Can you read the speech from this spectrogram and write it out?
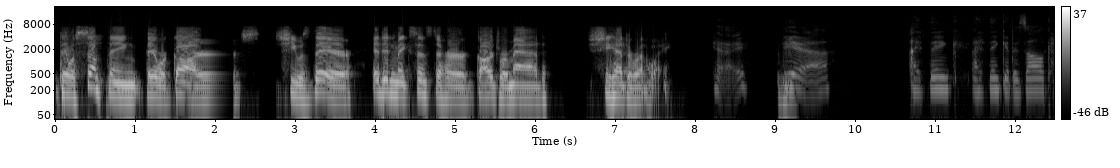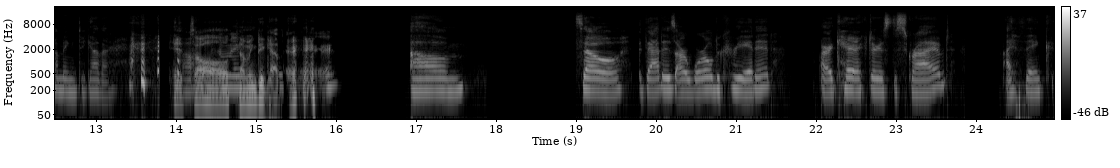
there was something, there were guards, she was there, it didn't make sense to her, guards were mad, she had to run away. okay. Mhm. Yeah. I think I think it is all coming together. it's All all coming coming together. Um so that is our world created, our characters described. I think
